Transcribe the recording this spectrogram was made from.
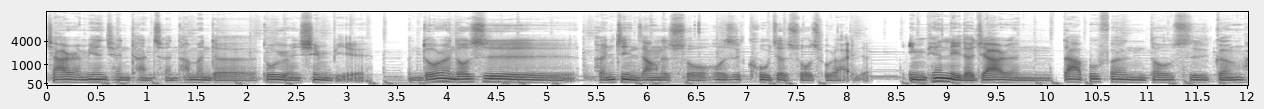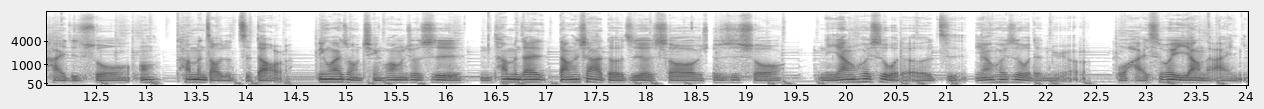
家人面前坦诚他们的多元性别，很多人都是很紧张的说，或是哭着说出来的。影片里的家人大部分都是跟孩子说，哦，他们早就知道了。另外一种情况就是，嗯，他们在当下得知的时候，就是说。你一样会是我的儿子，你一样会是我的女儿，我还是会一样的爱你，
